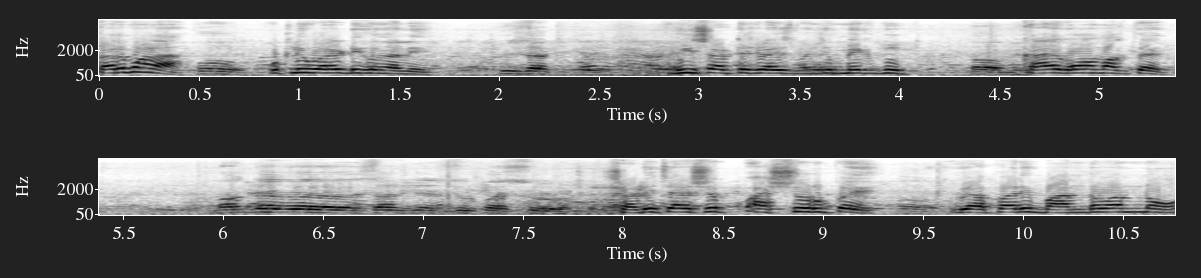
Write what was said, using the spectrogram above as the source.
करमाळा. कुठली व्हरायटी घेऊन आली? वीस अठ्ठेचाळीस म्हणजे मेघदूत. काय भाव मागतायत? मग साडेचारशे रुपये. सुरू साडेचारशे पाचशे रुपये. व्यापारी बांधवांनो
